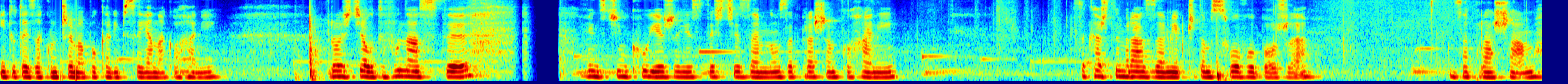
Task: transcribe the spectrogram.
I tutaj zakończymy Apokalipsę Jana, kochani. Rozdział 12. Więc dziękuję, że jesteście ze mną. Zapraszam, kochani. Za każdym razem, jak czytam Słowo Boże, zapraszam,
